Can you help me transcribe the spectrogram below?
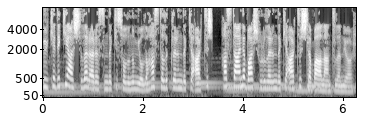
ülkedeki yaşlılar arasındaki solunum yolu hastalıklarındaki artış, hastane başvurularındaki artışla bağlantılanıyor.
